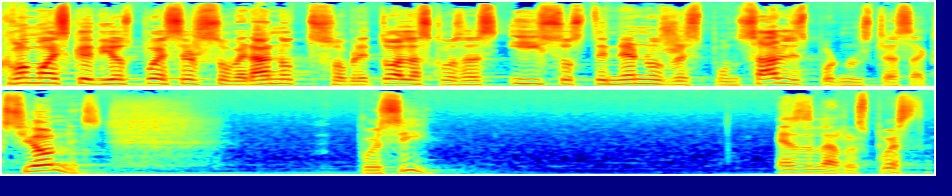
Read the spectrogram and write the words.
¿Cómo es que Dios puede ser soberano sobre todas las cosas y sostenernos responsables por nuestras acciones? Pues sí, esa es la respuesta.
